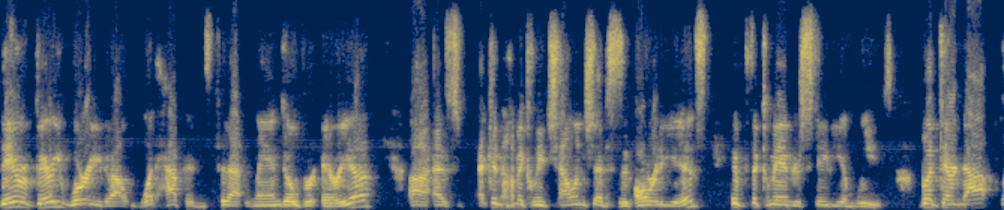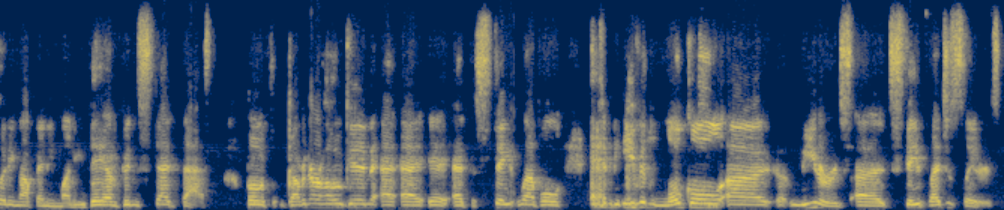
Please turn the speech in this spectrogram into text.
They are very worried about what happens to that Landover area, uh, as economically challenged as it already is, if the Commanders Stadium leaves. But they're not putting up any money. They have been steadfast. Both Governor Hogan at, at, at the state level and even local uh, leaders, uh, state legislators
